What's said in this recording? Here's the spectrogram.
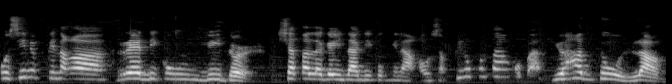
Kung sino pinaka-ready kong leader, siya talaga yung lagi kong kinakausap. Pinupuntahan ko pa. You have to love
